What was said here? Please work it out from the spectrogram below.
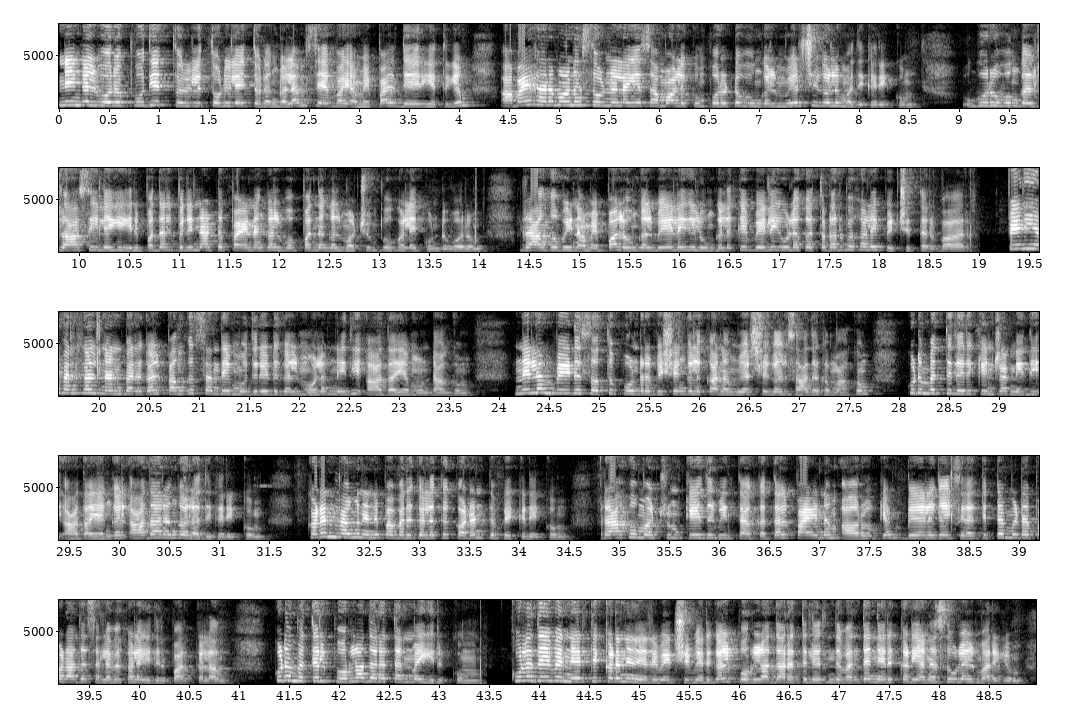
நீங்கள் ஒரு புதிய தொழில் தொழிலை தொடங்கலாம். செவ்வாய் அமைப்பால் தைரியத்தையும் அபாயகரமான சூழ்நிலையை சமாளிக்கும் பொருட்டு உங்கள் முயற்சிகளும் அதிகரிக்கும். குரு உங்கள் ராசியிலேயே இருப்பதால் வெளிநாட்டு பயணங்கள் ஒப்பந்தங்கள் மற்றும் புகழை கொண்டு வரும். ராகுவின் அமைப்பால் உங்கள் வேலையில் உங்களுக்கு வெளியுலக தொடர்புகளை பெற்றுத் தருவார். பெரியவர்கள் நண்பர்கள் பங்கு சந்தை முதலீடுகள் மூலம் நிதி ஆதாயம் உண்டாகும். நிலம் வீடு சொத்து போன்ற விஷயங்களுக்கான முயற்சிகள் சாதகமாகும். குடும்பத்தில் இருக்கின்ற நிதி ஆதாயங்கள் ஆதாரங்கள் அதிகரிக்கும். கடன் வாங்க நினைப்பவர்களுக்கு கடன் தொகை கிடைக்கும். ராகு மற்றும் கேதுவின் தாக்கத்தால் பயணம் ஆரோக்கியம் வேலைகள் சில திட்டமிடப்படாத செலவுகளை எதிர்பார்க்கலாம். குடும்பத்தில் பொருளாதார தன்மை இருக்கும். குலதெய்வ நேர்த்திக்கடனை நிறைவேற்றுவீர்கள். பொருளாதாரத்தில் இருந்து வந்த நெருக்கடியான சூழல் மறையும்.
